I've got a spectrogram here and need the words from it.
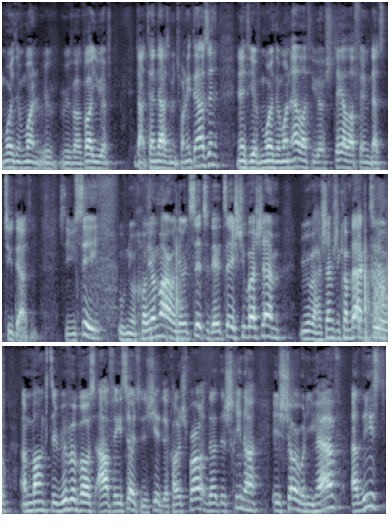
more than one rivava, you have not 10,000 but 20,000. And if you have more than one elef, you have shtei elafim, that's 2,000. So you see, when they would sit, so they would say, Shuv Hashem, Hashem should come back to amongst the rivavos alfei So the Shia, the Baruch, the, the Shechina is sure when you have at least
